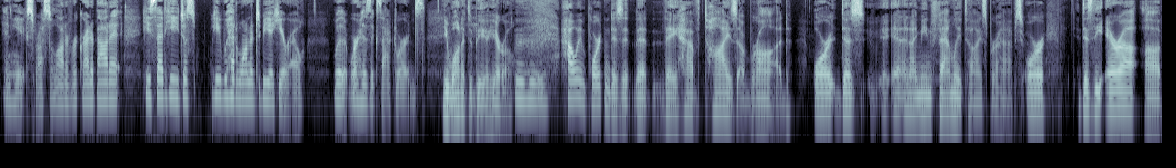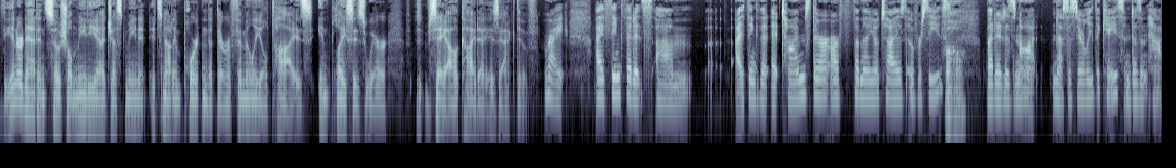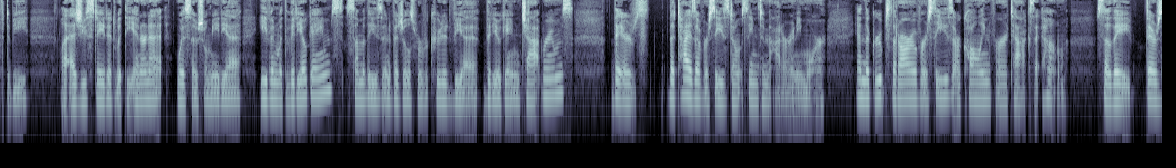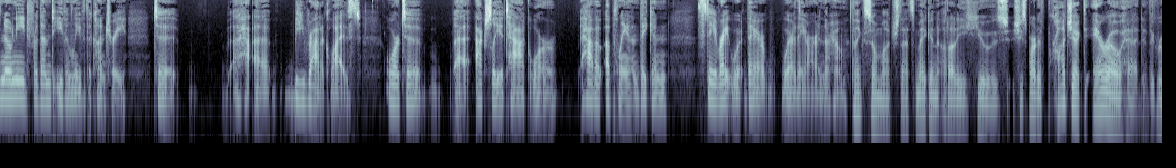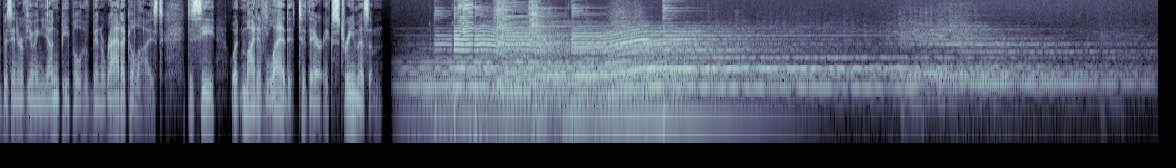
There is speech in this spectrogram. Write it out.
And he expressed a lot of regret about it. He said he just he had wanted to be a hero. Were his exact words. He wanted to be a hero. Mm-hmm. How important is it that they have ties abroad, or does, and I mean family ties, perhaps, or does the era of the internet and social media just mean it, it's not important that there are familial ties in places where, say, Al Qaeda is active? Right. I think that it's. Um, I think that at times there are familial ties overseas, uh-huh. but it is not necessarily the case and doesn't have to be. As you stated, with the internet, with social media, even with video games, some of these individuals were recruited via video game chat rooms. There's the ties overseas don't seem to matter anymore. And the groups that are overseas are calling for attacks at home. So they there's no need for them to even leave the country to uh, uh be radicalized or to uh, actually attack or have a, a plan. They can stay right where there where they are in their home. Thanks so much. That's Megan Arari Hughes. She's part of Project Arrowhead. The group is interviewing young people who've been radicalized to see what might have led to their extremism.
